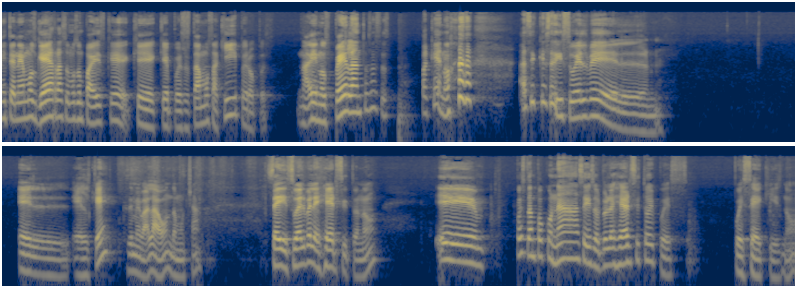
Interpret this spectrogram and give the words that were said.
ni tenemos guerra, somos un país que, que, que pues, estamos aquí, pero, pues, nadie nos pela, entonces, ¿para qué, no? Así que se disuelve el, el, el qué? Se me va la onda, mucha. Se disuelve el ejército, ¿no? Eh, pues tampoco nada, se disolvió el ejército y pues, pues X, ¿no?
